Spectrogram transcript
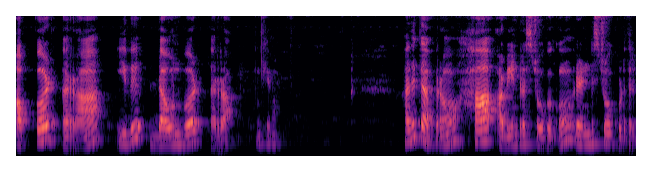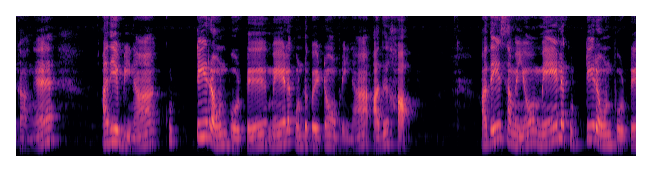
அப்வர்ட் ரா இது டவுன்வேர்ட் ரா. ஓகேவா? அதுக்கப்புறம் ஹா அப்படின்ற ஸ்ட்ரோக்குக்கும் ரெண்டு ஸ்ட்ரோக் கொடுத்துருக்காங்க. அது எப்படின்னா குட்டி ரவுண்ட் போட்டு மேலே கொண்டு போயிட்டோம் அப்படின்னா அது ஹா. அதே சமயம் மேலே குட்டி ரவுண்ட் போட்டு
